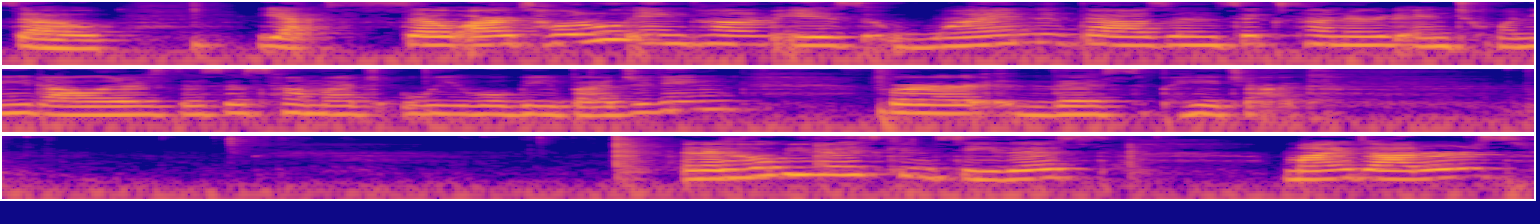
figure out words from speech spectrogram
So yes, so our total income is $1,620. This is how much we will be budgeting for this paycheck. And I hope you guys can see this. My daughters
